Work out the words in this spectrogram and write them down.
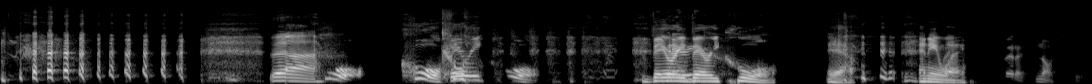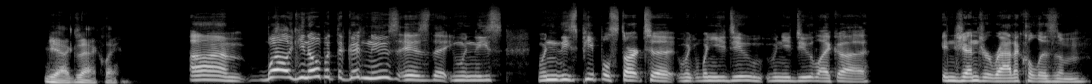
Yeah. Uh, cool. Cool. Cool. Very cool. Very Very very cool. Yeah. Anyway, uh, not yeah, exactly. Um. Well, you know, but the good news is that when these when these people start to when when you do when you do like a engender radicalism,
